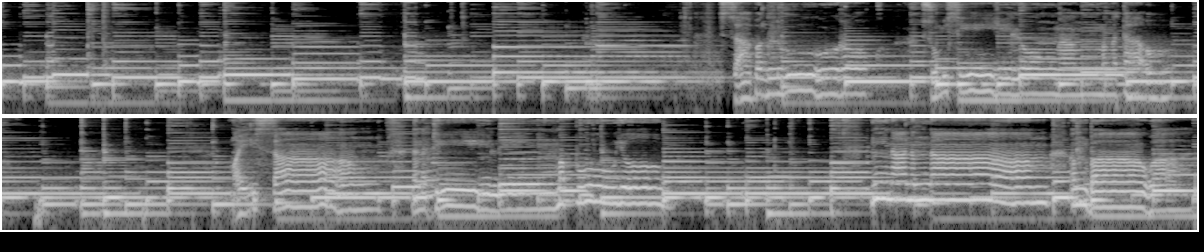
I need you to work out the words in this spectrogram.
Sa paglurok, sumisilong ang mga tao. May isang nanatiling Ninanamnam ang bawat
